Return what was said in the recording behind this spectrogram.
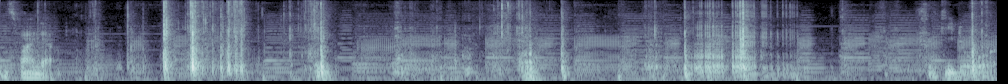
Let's find out. Tricky door.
